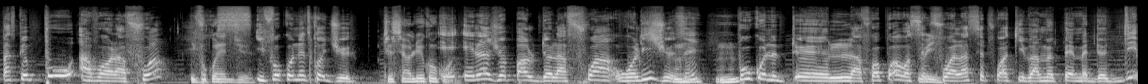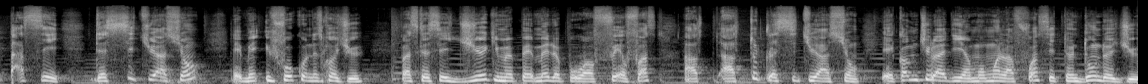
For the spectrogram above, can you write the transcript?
Parce que pour avoir la foi, Il faut connaître Dieu. Il faut connaître Dieu. C'est en lui qu'on. Et, et là, je parle de la foi religieuse. hein. Pour connaître euh, la foi, pour avoir cette Oui. foi-là, cette foi qui va me permettre de dépasser des situations, eh bien, il faut connaître Dieu. Parce que c'est Dieu qui me permet de pouvoir faire face à, à toutes les situations. Et comme tu l'as dit, à un moment, la foi, c'est un don de Dieu.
